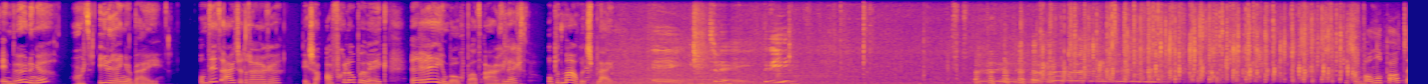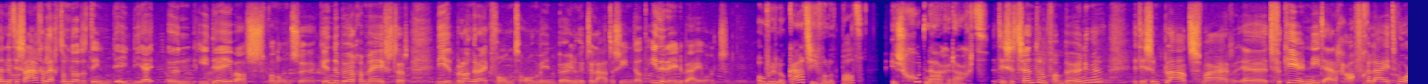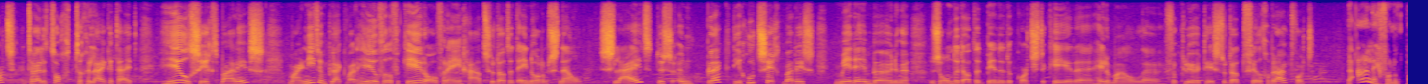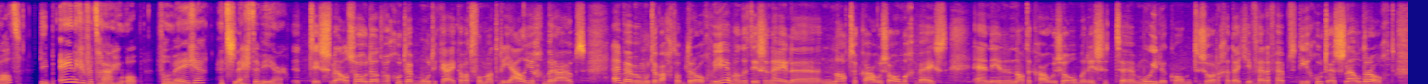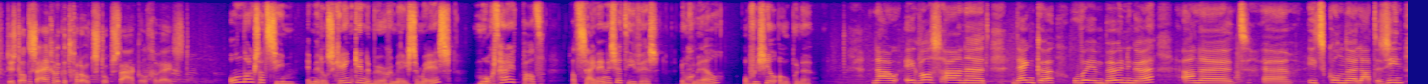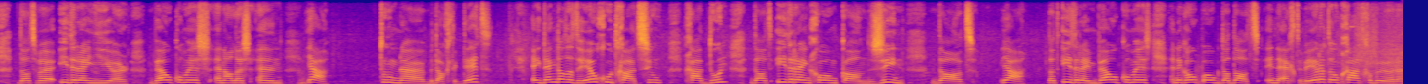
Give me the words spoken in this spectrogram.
In Beuningen hoort iedereen erbij. Om dit uit te dragen is er afgelopen week een regenboogpad aangelegd op het Mauritsplein. 1, 2, 3. Het is een wandelpad en het is aangelegd omdat het een idee was van onze kinderburgemeester. Die het belangrijk vond om in Beuningen te laten zien dat iedereen erbij hoort. Over de locatie van het pad is goed nagedacht. Het is het centrum van Beuningen. Het is een plaats waar eh, het verkeer niet erg afgeleid wordt. Terwijl het toch tegelijkertijd heel zichtbaar is. Maar niet een plek waar heel veel verkeer overheen gaat, zodat het enorm snel slijt. Dus een plek die goed zichtbaar is, midden in Beuningen. Zonder dat het binnen de kortste keren helemaal uh, verkleurd is, zodat veel gebruikt wordt. De aanleg van het pad liep enige vertraging op vanwege het slechte weer. Het is wel zo dat we goed hebben moeten kijken wat voor materiaal je gebruikt. En we hebben moeten wachten op droog weer, want het is een hele natte, koude zomer geweest. En in een natte, koude zomer is het uh, moeilijk om te zorgen dat je verf hebt die goed en snel droogt. Dus dat is eigenlijk het grootste obstakel geweest. Ondanks dat Siem inmiddels geen kinderburgemeester meer is, mocht hij het pad, dat zijn initiatief is, nog wel officieel openen. Nou, ik was aan het denken hoe we in Beuningen aan het, uh, iets konden laten zien dat we iedereen hier welkom is en alles. En ja, toen uh, bedacht ik dit. Ik denk dat het heel goed gaat, gaat doen. Dat iedereen gewoon kan zien dat, ja, dat iedereen welkom is. En ik hoop ook dat dat in de echte wereld ook gaat gebeuren.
